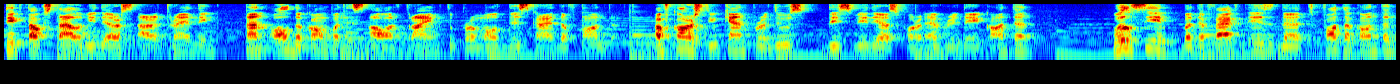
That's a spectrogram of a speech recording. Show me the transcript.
TikTok style videos are trending and all the companies are trying to promote this kind of content. Of course, you can't produce these videos for everyday content, We'll see, but the fact is that photo content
